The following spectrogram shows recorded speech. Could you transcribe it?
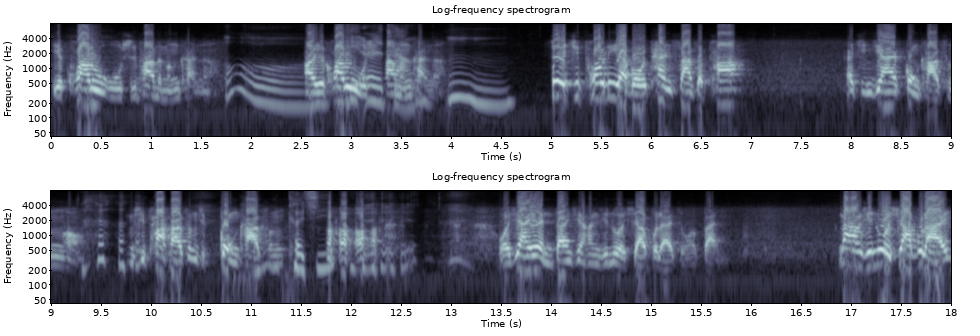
也跨入五十趴的门槛了。哦，啊，也跨入五十趴门槛了。嗯，所以这波你也无探三十趴，啊，真正共卡村吼，不是怕卡村，是共卡村。可惜。我现在也很担心，行情如果下不来怎么办？那行情如果下不来，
